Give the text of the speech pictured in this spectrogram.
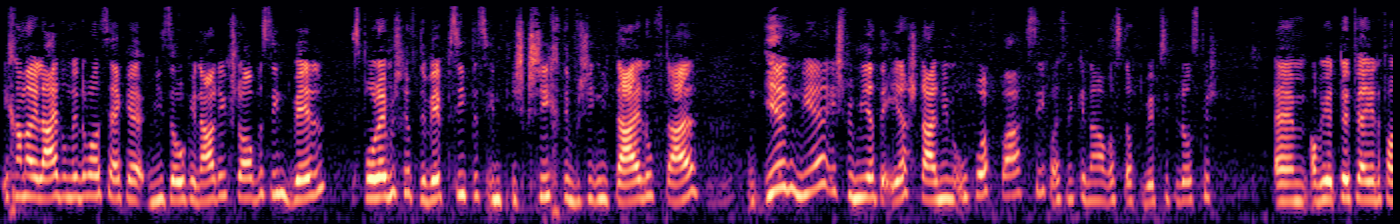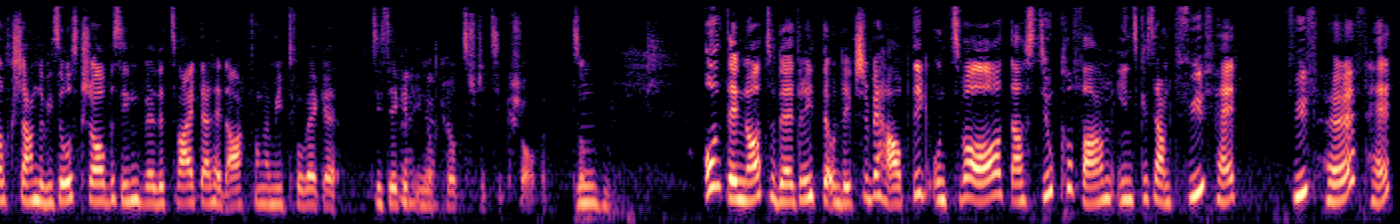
Ich kann euch leider nicht einmal sagen, wieso genau die gestorben sind, weil das Problem ist, auf der Webseite sind- ist die Geschichte in verschiedene Teile aufgeteilt. Und irgendwie ist bei mir der erste Teil nicht mehr aufrufbar gewesen. Ich weiß nicht genau, was da auf der Webseite los ist. Ähm, aber dort wäre jedenfalls gestanden, wieso sie gestorben sind, weil der zweite Teil hat angefangen mit von wegen, sie sind innerhalb kürzester Zeit gestorben. So. Und dann noch zu der dritten und letzten Behauptung. Und zwar, dass die Jucker Farm insgesamt fünf, hat, fünf Höfe hat.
